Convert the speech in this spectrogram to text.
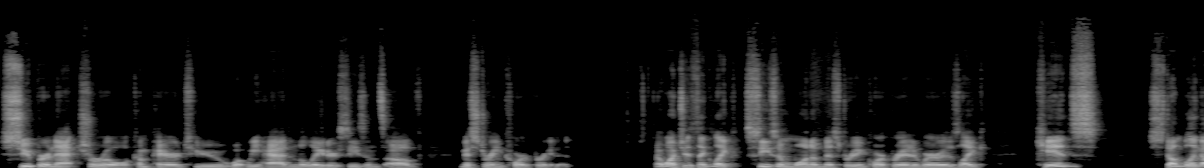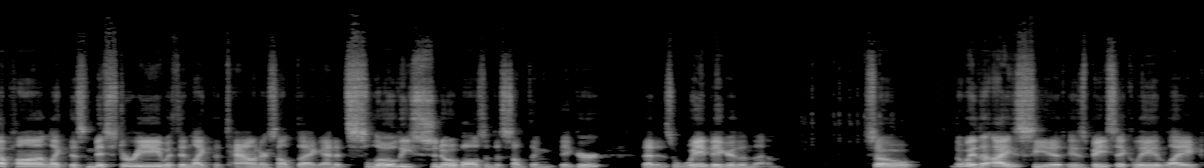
supernatural compared to what we had in the later seasons of Mystery Incorporated. I want you to think like season one of Mystery Incorporated, where it was like kids stumbling upon like this mystery within like the town or something, and it slowly snowballs into something bigger that is way bigger than them. So the way that I see it is basically like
